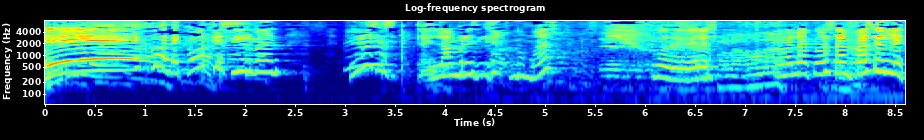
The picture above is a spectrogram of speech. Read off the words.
¡Eh! ¡Joder! ¿Cómo que sirvan? El hambre, mira, nomás. Hijo de veras. Hola, hola. Hola, ¿cómo están? Pásenle.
